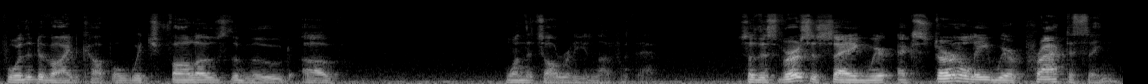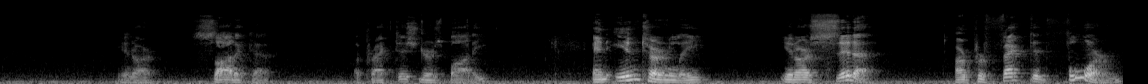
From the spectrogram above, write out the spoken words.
for the divine couple, which follows the mood of one that's already in love with them. So this verse is saying we're externally we're practicing in our sadhaka, a practitioner's body, and internally in our siddha, our perfected form,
